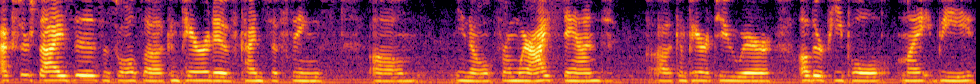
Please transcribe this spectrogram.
exercises as well as uh, comparative kinds of things. Um, you know, from where I stand uh, compared to where other people might be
